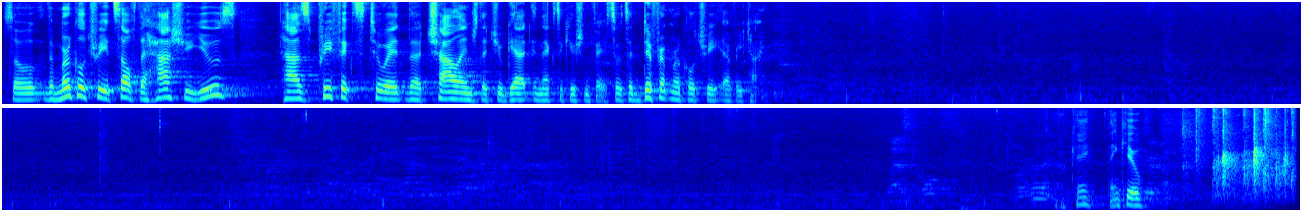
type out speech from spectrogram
So the Merkle tree itself, the hash you use, has prefixed to it the challenge that you get in the execution phase. So it's a different Merkle tree every time. Okay, thank you.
